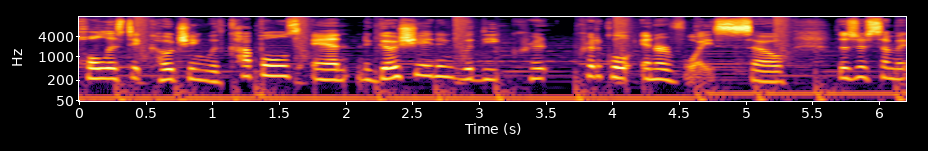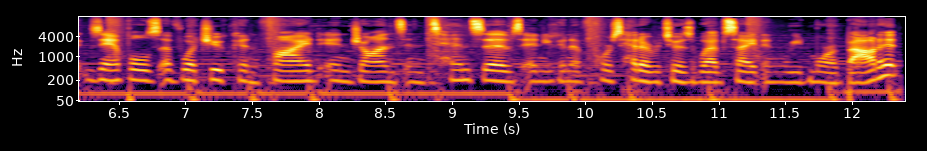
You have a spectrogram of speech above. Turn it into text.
holistic coaching with couples, and negotiating with the critical inner voice. So, those are some examples of what you can find in John's intensives, and you can, of course, head over to his website and read more about it.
